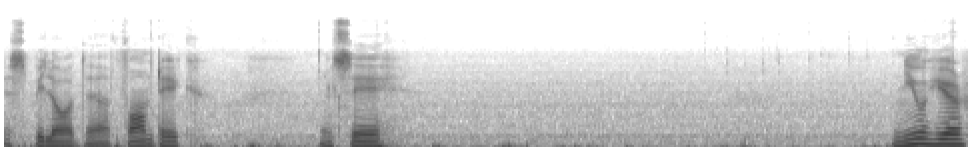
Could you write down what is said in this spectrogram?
Just below the form take we'll say new here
